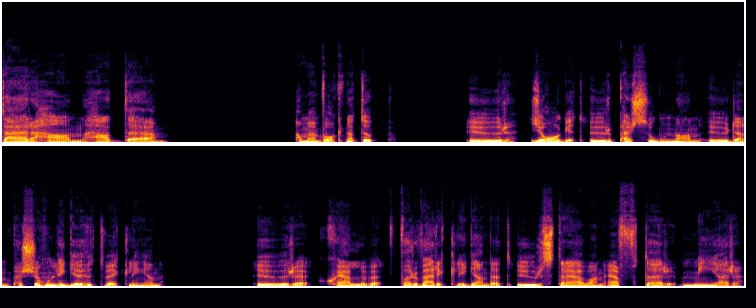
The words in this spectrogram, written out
där han hade ja, men vaknat upp ur jaget, ur personan, ur den personliga utvecklingen, ur självförverkligandet, ur strävan efter mer,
